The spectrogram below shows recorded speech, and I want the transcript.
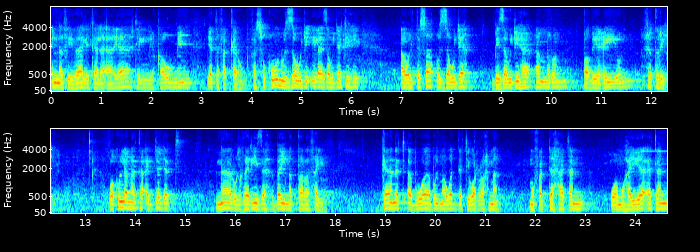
إن في ذلك لآيات لقوم يتفكرون. فسكون الزوج إلى زوجته أو التصاق الزوجة بزوجها أمر طبيعي فطري. وكلما تأججت نار الغريزة بين الطرفين. كانت أبواب المودة والرحمة مفتحة ومهيئة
